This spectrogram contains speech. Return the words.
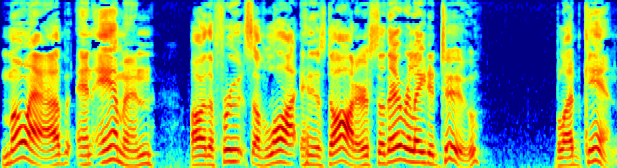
Moab and Ammon are the fruits of Lot and his daughters, so they're related to blood kin.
